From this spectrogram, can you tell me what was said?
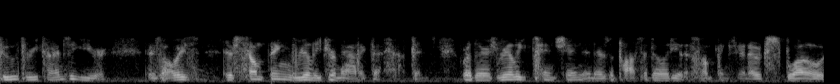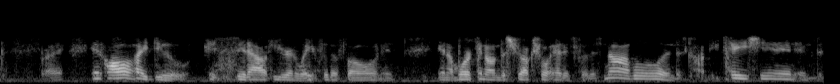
two, three times a year, there's always there's something really dramatic that happens where there's really tension and there's a possibility that something's going to explode, right? And all I do is sit out here and wait for the phone and and I'm working on the structural edits for this novel and this commutation and the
